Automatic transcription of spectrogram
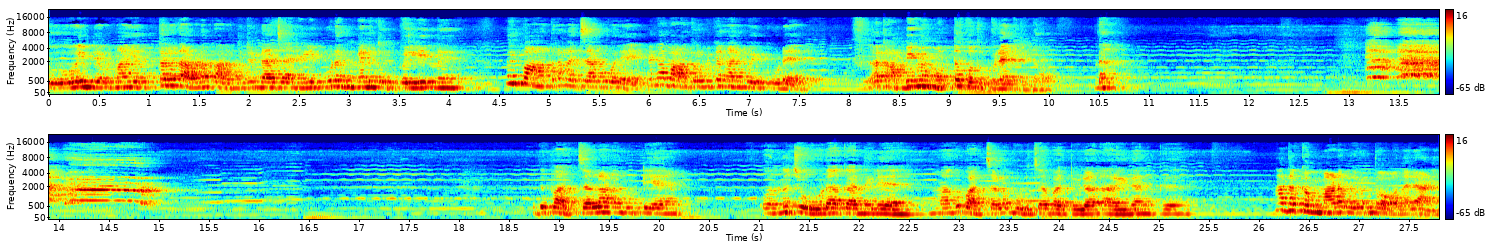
ഓ എന്റെ അമ്മ എത്ര തവണ പറഞ്ഞിട്ടുണ്ട് ആ ജനലിൽ കൂടെ ഇങ്ങനെ തുപ്പല്ലിന്ന്? ഒരു പാത്രം വെച്ചാൽ പോലെ ഞങ്ങൾ ആ ബാത്റൂമിലേക്ക് അങ്ങനെ പോയിക്കൂടെ? ആ കമ്പിമ മൊത്തം ഇപ്പൊ തുപ്പലാക്കിയിട്ടുണ്ടാവും. ഇത് പച്ചവെള്ളാണ് കുട്ടിയെ? ഒന്ന് ചൂടാക്കാന്നില്ലേ ഉമ്മാക്ക് പച്ചവെള്ളം കുടിച്ചാൽ പറ്റൂലെന്ന് അറിയില്ല എനിക്ക് അതൊക്കെ ഉമ്മയുടെ വെറും തോന്നലാണ്.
